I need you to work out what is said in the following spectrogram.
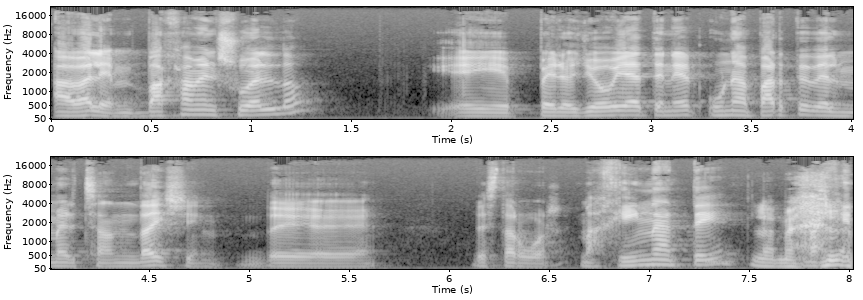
ah, vale, bájame el sueldo, eh, pero yo voy a tener una parte del merchandising de, de Star Wars. Imagínate. La, me- la imagínate-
